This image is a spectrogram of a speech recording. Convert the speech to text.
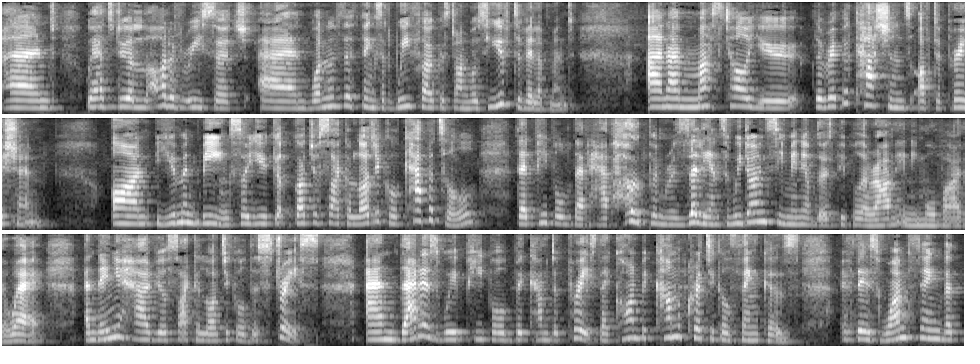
And we had to do a lot of research, and one of the things that we focused on was youth development. And I must tell you, the repercussions of depression on human beings. So you got your psychological capital that people that have hope and resilience, and we don't see many of those people around anymore, by the way. And then you have your psychological distress, and that is where people become depressed. They can't become critical thinkers. If there's one thing that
